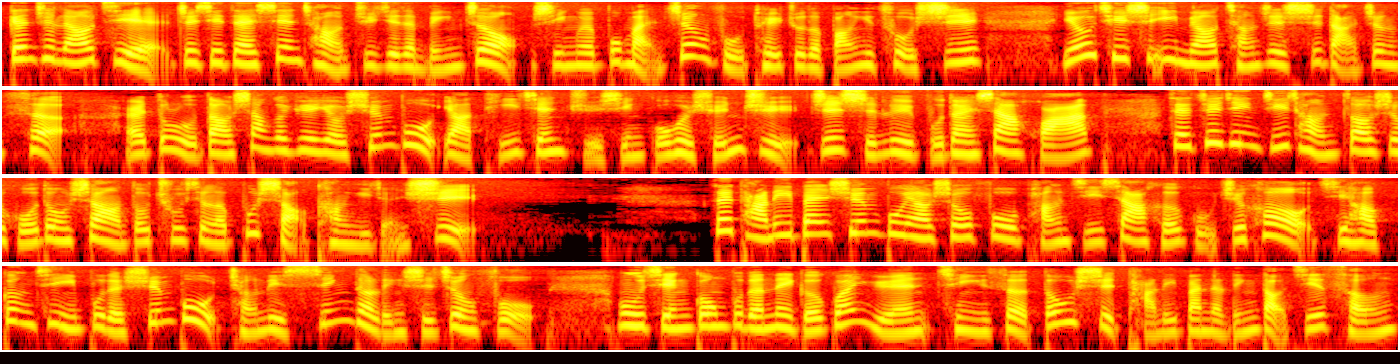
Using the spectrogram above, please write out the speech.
根据了解，这些在现场聚集的民众是因为不满政府推出的防疫措施，尤其是疫苗强制施打政策。而杜鲁道上个月又宣布要提前举行国会选举，支持率不断下滑。在最近几场造势活动上，都出现了不少抗议人士。在塔利班宣布要收复庞吉下河谷之后，七号更进一步的宣布成立新的临时政府。目前公布的内阁官员清一色都是塔利班的领导阶层。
